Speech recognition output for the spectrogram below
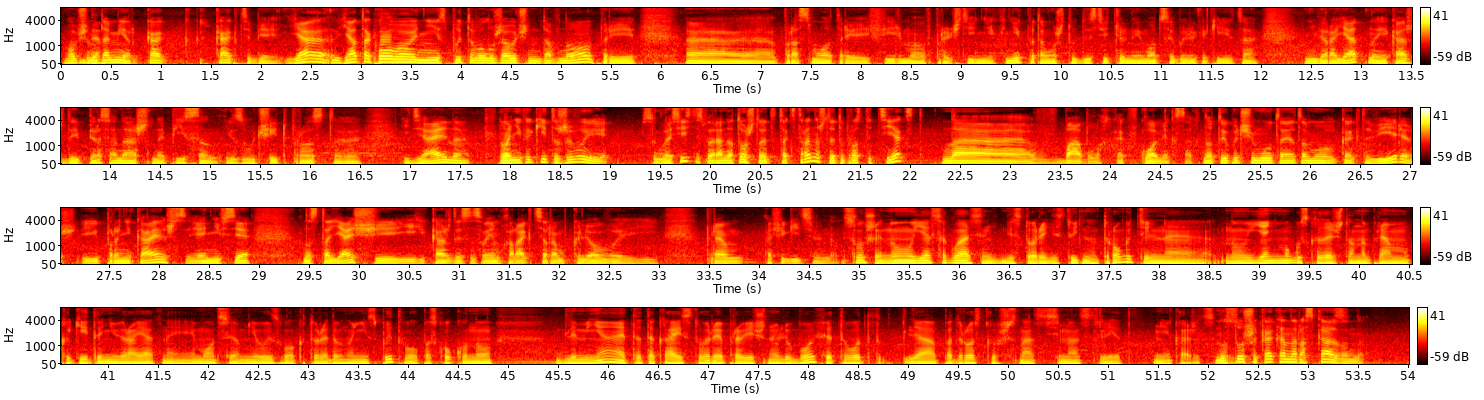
В общем, Да. Дамир, как, как тебе? Я, я такого не испытывал уже очень давно при э, просмотре фильмов, прочтении книг, потому что тут действительно эмоции были какие-то невероятные. Каждый персонаж написан и звучит просто идеально. Но они какие-то живые. Согласись, несмотря на то, что это так странно, что это просто текст на в баблах, как в комиксах, но ты почему-то этому как-то веришь и проникаешься, и они все настоящие, и каждый со своим характером клевый, и прям офигительно. Слушай, ну я согласен, история действительно трогательная. Ну, я не могу сказать, что она прям какие-то невероятные эмоции мне вызвала, которые я давно не испытывал, поскольку, ну, для меня это такая история про вечную любовь. Это вот для подростков 16-17 лет, мне кажется. Ну слушай, как она рассказана?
